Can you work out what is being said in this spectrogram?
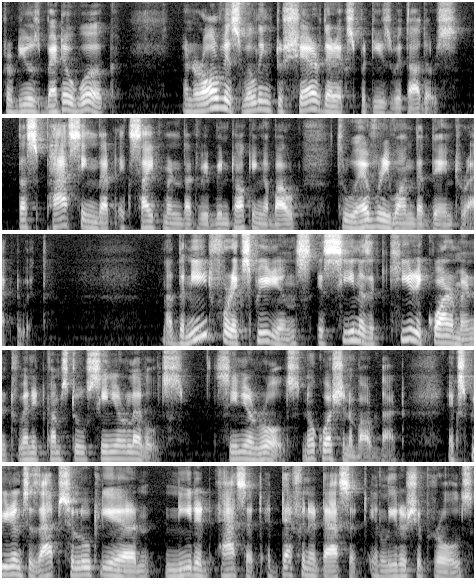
produce better work, and are always willing to share their expertise with others, thus passing that excitement that we've been talking about through everyone that they interact with. Now, the need for experience is seen as a key requirement when it comes to senior levels, senior roles, no question about that. Experience is absolutely a needed asset, a definite asset in leadership roles,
